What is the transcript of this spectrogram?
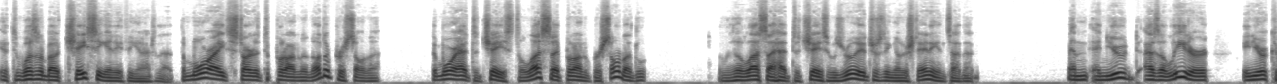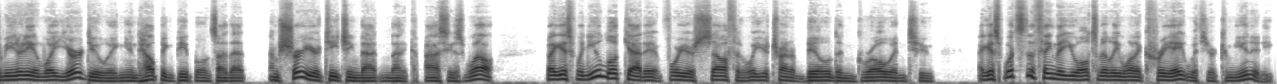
it wasn't about chasing anything after that. The more I started to put on another persona, the more I had to chase. The less I put on a persona, the less I had to chase. It was really interesting understanding inside that. And and you as a leader in your community and what you're doing and helping people inside that, I'm sure you're teaching that in that capacity as well. But I guess when you look at it for yourself and what you're trying to build and grow into, I guess what's the thing that you ultimately want to create with your community?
